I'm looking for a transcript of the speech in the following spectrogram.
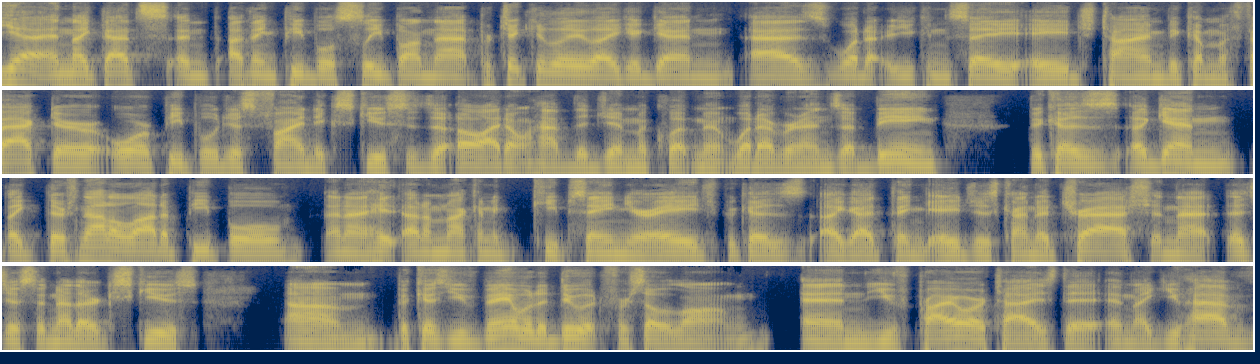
Yeah, and like that's and I think people sleep on that, particularly like again as what you can say age time become a factor, or people just find excuses that oh I don't have the gym equipment, whatever it ends up being. Because again, like there's not a lot of people, and I hate, and I'm not going to keep saying your age because like I think age is kind of trash, and that is just another excuse um, because you've been able to do it for so long and you've prioritized it and like you have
